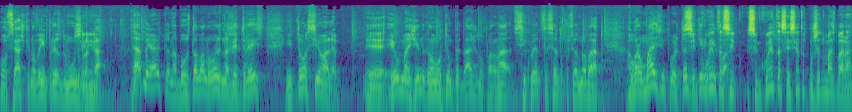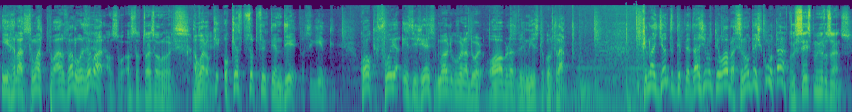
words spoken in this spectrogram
Ou você acha que não vem empresa do mundo para cá? É aberto, é na Bolsa de Valores, na B3. Então, assim, olha, é, eu imagino que nós vamos ter um pedágio no Paraná de 50%, 60% mais barato. Agora, o mais importante é que ninguém 50, fala. cinco- 50 a 60% mais barato. Em relação a atuais valores agora. É, aos, aos atuais valores. Agora, o que, o que as pessoas precisam entender é o seguinte: qual que foi a exigência maior do governador? Obras no início do contrato. Porque não adianta ter pedágio e não ter obra, senão deixa como está. Os seis primeiros anos.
